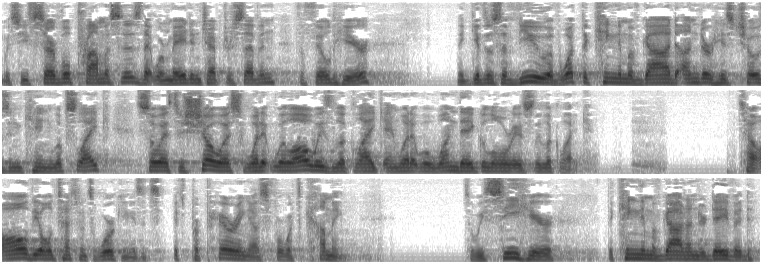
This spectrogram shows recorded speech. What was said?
We see several promises that were made in chapter 7 fulfilled here. It gives us a view of what the kingdom of God under his chosen king looks like, so as to show us what it will always look like and what it will one day gloriously look like. It's how all the Old Testament's working, is it's, it's preparing us for what's coming. So we see here the kingdom of God under David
